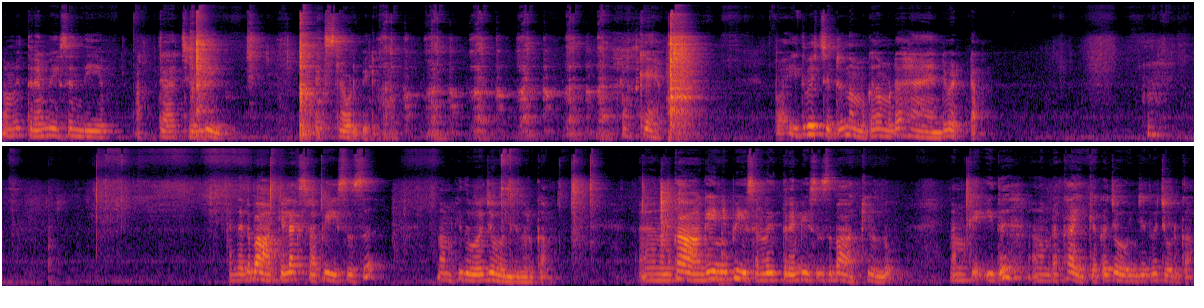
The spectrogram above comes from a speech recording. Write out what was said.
നമ്മൾ ഇത്രയും പീസ് എന്ത് ചെയ്യും? അറ്റാച്ച്മെന്റ് ചെയ്യും? എക്സ്ട്രാ പിടിപ്പിക്കും. ഓക്കെ അപ്പോൾ ഇത് വെച്ചിട്ട് നമുക്ക് നമ്മുടെ ഹാൻഡ് വെട്ടാം. എന്നിട്ട് ബാക്കിയുള്ള എക്സ്ട്രാ പീസസ് നമുക്ക് ഇതുപോലെ ജോയിൻ ചെയ്ത് കൊടുക്കാം. നമുക്ക് ആകെ ഇനി പീസുള്ള ഇത്രയും പീസസ് ബാക്കിയുള്ളൂ. നമുക്ക് ഇത് നമ്മുടെ കൈക്കൊക്കെ ജോയിൻ ചെയ്ത് വെച്ച് കൊടുക്കാം.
